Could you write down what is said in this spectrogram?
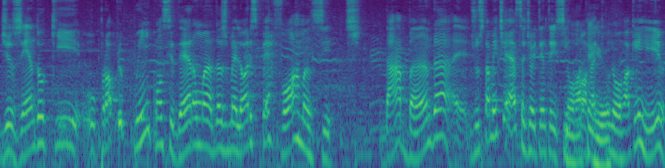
dizendo que o próprio Queen considera uma das melhores performances da banda, é, justamente essa de 85 No Rock Rio. no Rock in Rio.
